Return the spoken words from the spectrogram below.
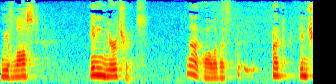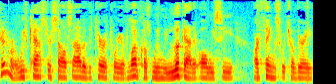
We have lost any nurturance. Not all of us, but in general, we've cast ourselves out of the territory of love because when we look at it, all we see are things which are very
